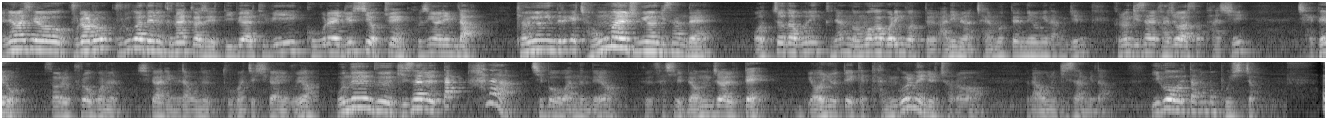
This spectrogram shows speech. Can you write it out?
안녕하세요. 구라로 구루가 되는 그날까지 DBRTV 고구라의 뉴스 역주행 고승현입니다. 경영인들에게 정말 중요한 기사인데 어쩌다 보니 그냥 넘어가 버린 것들 아니면 잘못된 내용이 담긴 그런 기사를 가져와서 다시 제대로 썰을 풀어보는 시간입니다. 오늘 두 번째 시간이고요. 오늘은 그 기사를 딱 하나 집어왔는데요. 그 사실 명절 때 연휴 때 이렇게 단골 메뉴처럼 나오는 기사입니다. 이거 일단 한번 보시죠.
